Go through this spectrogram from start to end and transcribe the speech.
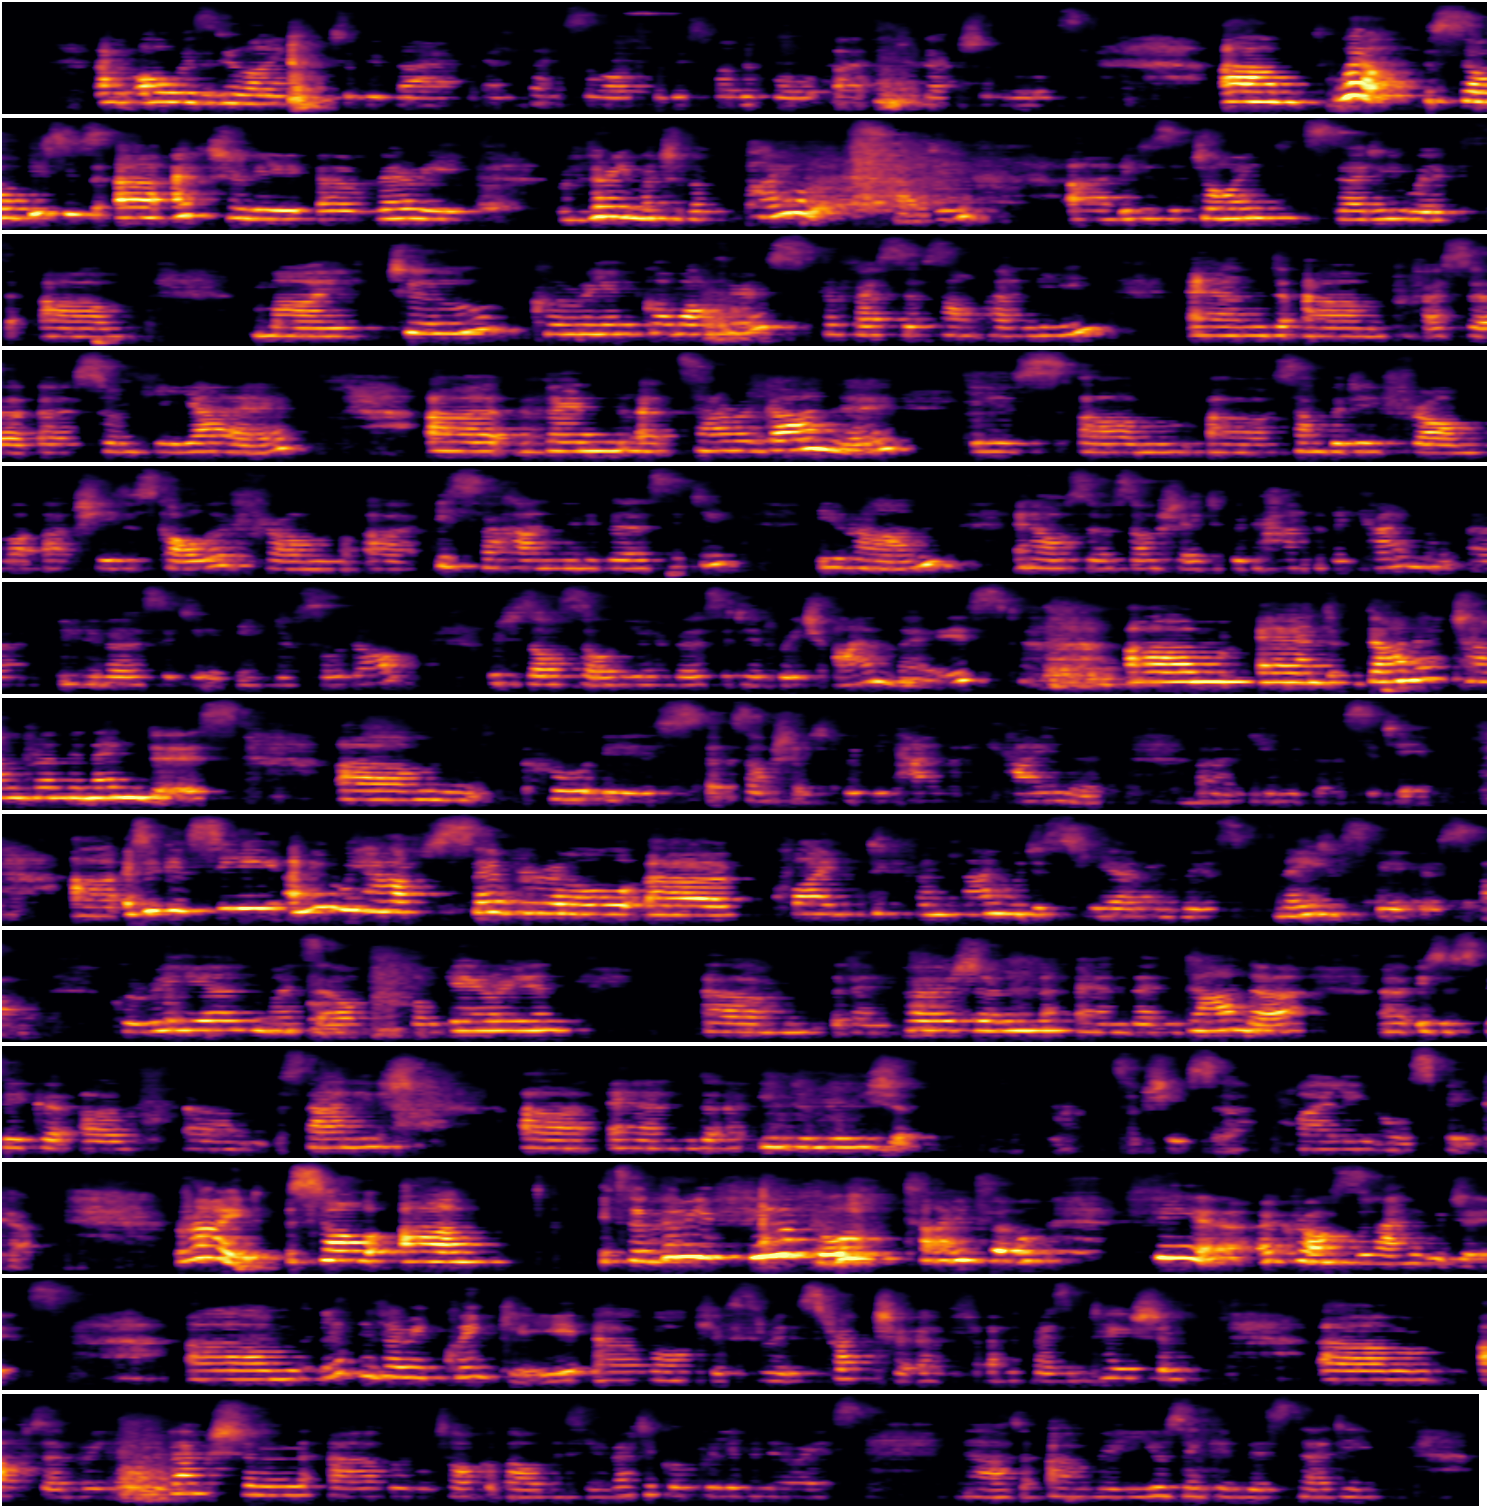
I'm always delighted to be back and thanks a lot for this wonderful uh, introduction, Lutz. Um, well, so this is uh, actually a very, very much of a pilot study. Uh, it is a joint study with um, my two Korean co-authors, Professor Sangpan Lee and um, Professor uh, Sun Hee Yae. Uh, then uh, Sarah Gane is um, uh, somebody from, uh, she's a scholar from uh, Isfahan University, Iran, and also associated with Heinrich Heine University in Düsseldorf, which is also the university at which I'm based. Um, and Dana Chandra Menendez, um, who is associated with the Heinrich Heine uh, University. Uh, as you can see, I mean, we have several uh, quite different languages here. I mean, we're native speakers of Korean, myself, Bulgarian, um, then Persian, and then Dana uh, is a speaker of um, Spanish uh, and uh, Indonesian. So she's a bilingual speaker. Right, so um, it's a very fearful title, Fear Across Languages. Um, let me very quickly uh, walk you through the structure of, of the presentation. Um, after a brief introduction, uh, we will talk about the theoretical preliminaries that uh, we're using in this study.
